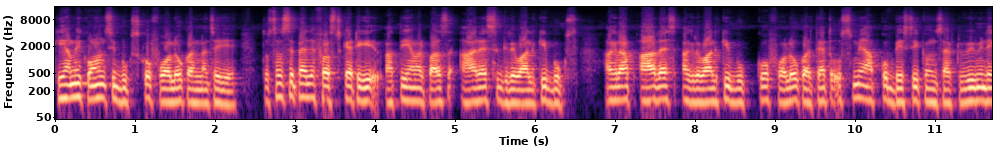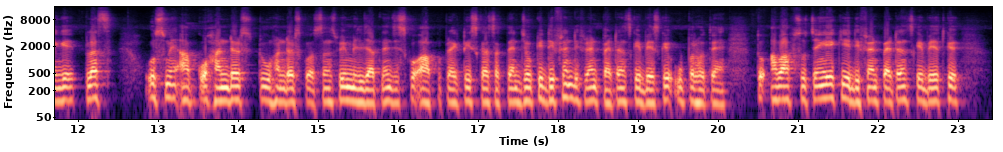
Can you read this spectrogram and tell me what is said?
कि हमें कौन सी बुक्स को फॉलो करना चाहिए। तो सबसे पहले फ़र्स्ट कैटेगरी आती है हमारे पास आर एस अग्रवाल की बुक्स अगर आप आर एस अग्रवाल की बुक को फॉलो करते हैं तो उसमें आपको बेसिक कॉन्सेप्ट भी मिलेंगे प्लस उसमें आपको हंड्रेड्स टू हंड्रेड्स क्वेश्चन भी मिल जाते हैं, जिसको आप प्रैक्टिस कर सकते हैं, जो कि डिफरेंट डिफरेंट पैटर्न्स के बेस के ऊपर होते हैं। तो अब आप सोचेंगे कि डिफरेंट पैटर्न्स के बेस के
